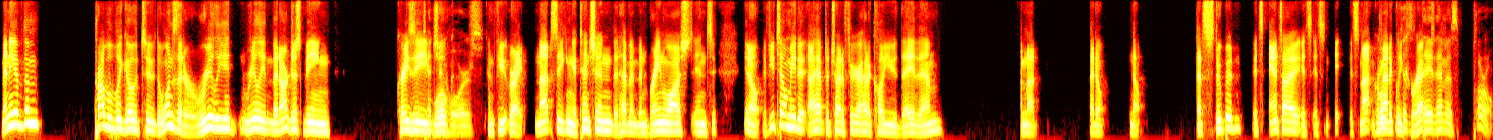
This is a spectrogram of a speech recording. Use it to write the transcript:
many of them probably go to the ones that are really, really that aren't just being crazy Attention woke whores. confused right not seeking attention that haven't been brainwashed into you know if you tell me to i have to try to figure out how to call you they them i'm not i don't no that's stupid it's anti it's it's it's not grammatically because correct They, them is plural.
